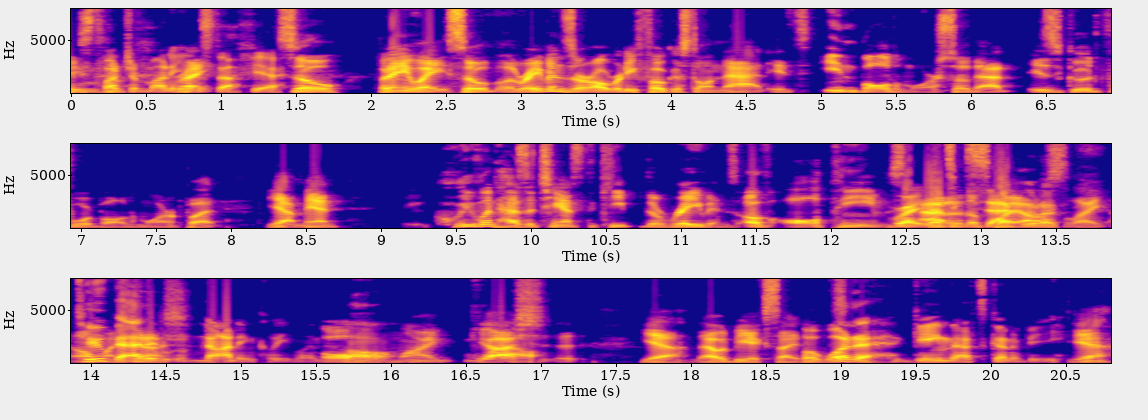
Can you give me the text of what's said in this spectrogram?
Like a bunch of money and stuff. Yeah. So, but anyway, so the Ravens are already focused on that. It's in Baltimore, so that is good for Baltimore. But yeah, man, Cleveland has a chance to keep the Ravens of all teams Right, out of the exactly playoffs. like, oh Too bad gosh. it's not in Cleveland. Oh, my gosh. Uh, Yeah, that would be exciting. But what a game that's going to be. Yeah,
